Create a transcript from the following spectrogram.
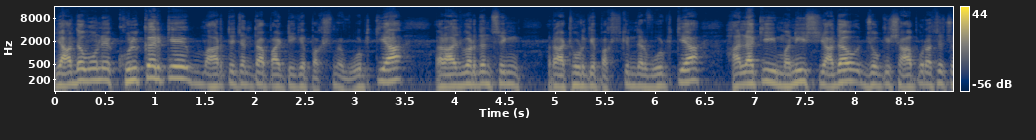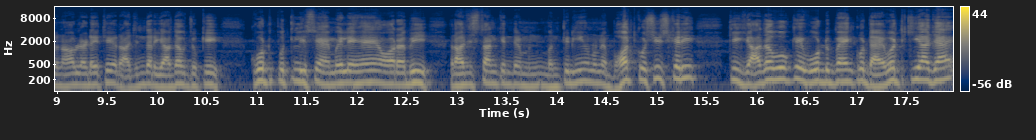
यादवों ने खुलकर के भारतीय जनता पार्टी के पक्ष में वोट किया। राजवर्धन सिंह राठौड़ के पक्ष के अंदर वोट किया। हालाँकि मनीष यादव, जो कि शाहपुरा से चुनाव लड़े थे, राजेंद्र यादव, जो कि कोटपुतली से एमएलए हैं और अभी राजस्थान के अंदर मंत्री हैं, उन्होंने बहुत कोशिश करी कि यादवों के वोट बैंक को डाइवर्ट किया जाए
